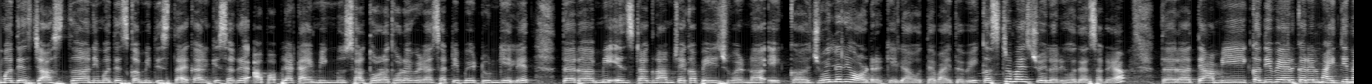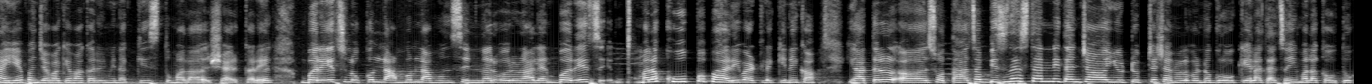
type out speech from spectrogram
मध्येच जास्त आणि मध्येच कमी दिसत आहे कारण की सगळे आपापल्या टायमिंगनुसार थोड्या थोड्या वेळासाठी भेटून गेलेत. तर मी इंस्टाग्रामच्या एका पेजवरनं एक ज्वेलरी ऑर्डर केल्या होत्या by the way customise jewellery होत्या सगळ्या. तर त्या मी कधी वेअर करेल माहिती नाही आहे पण जेव्हा केव्हा करेल मी नक्कीच तुम्हाला शेअर करेल. बरेच लोक लांबून लांबून सिन्नरवरून आले आणि बरेच मला खूप भारी वाटलं की नाही का ह्या तर स्वतःचा बिझनेस त्यांनी त्यांच्या यूट्यूब यूट्यूबच्या चॅनलवरनं ग्रो केला त्याचंही मला कौतुक.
